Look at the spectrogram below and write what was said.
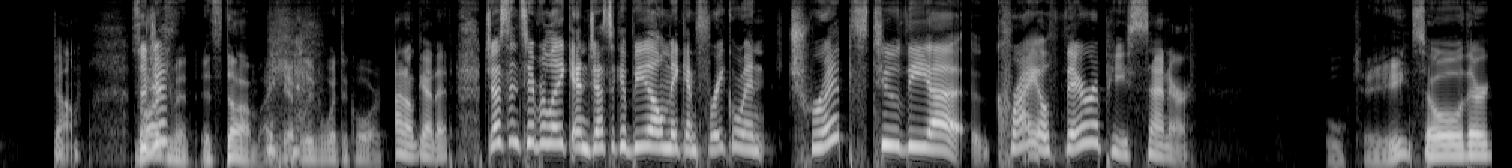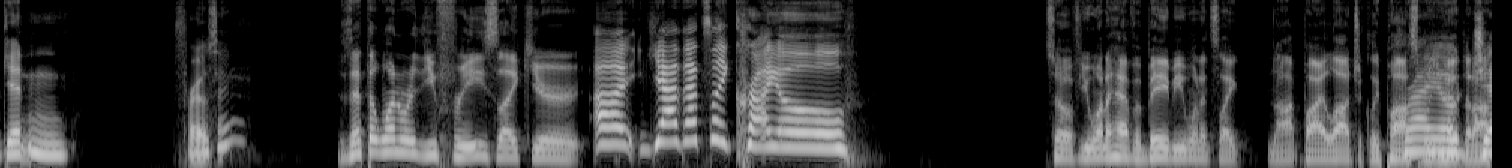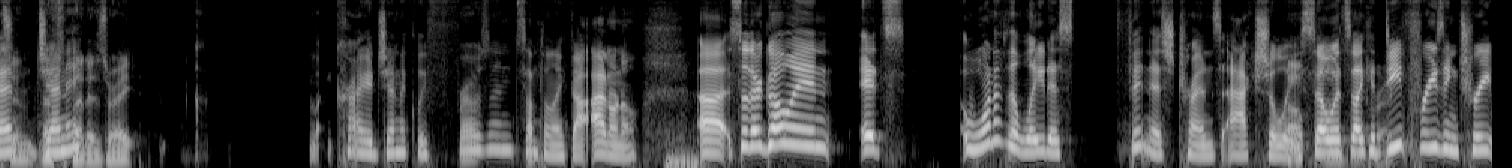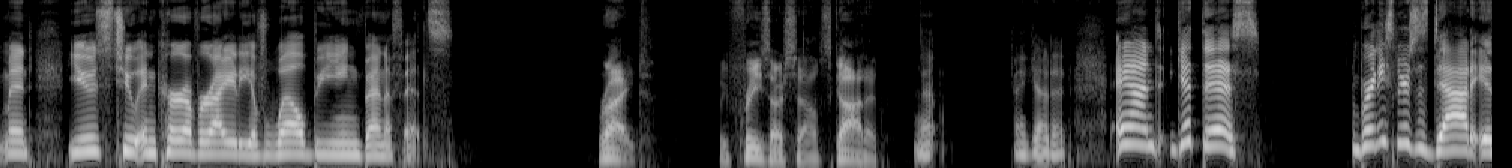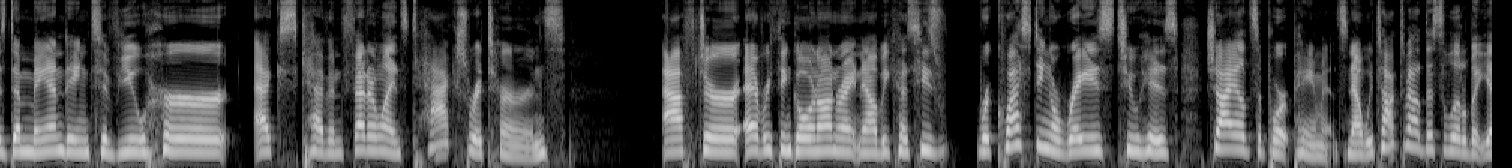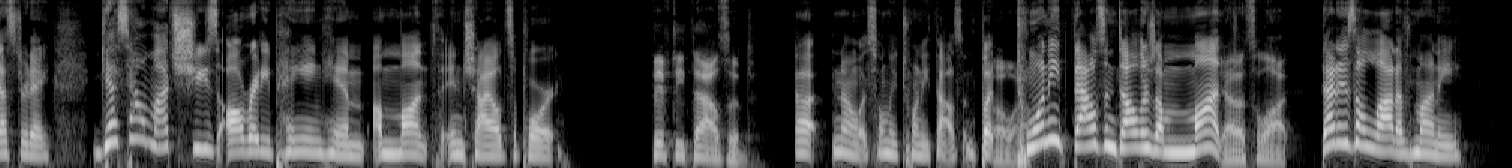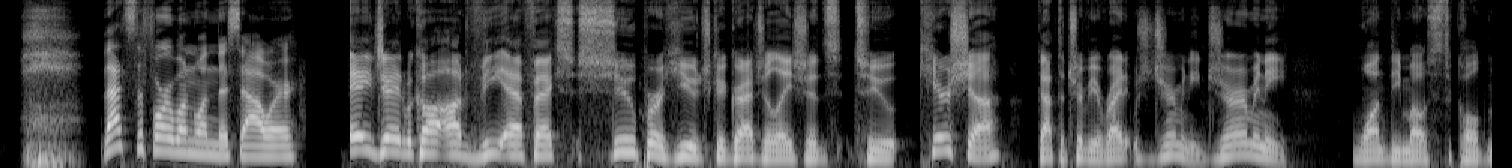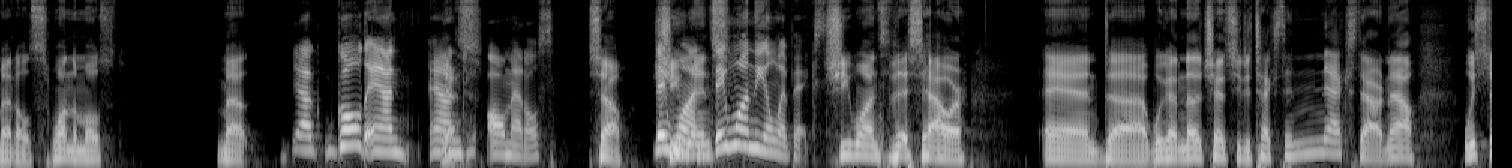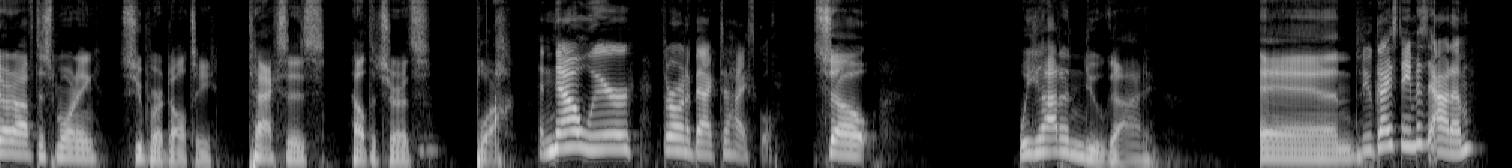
Dumb. So no just. argument. It's dumb. I can't believe it went to court. I don't get it. Justin Timberlake and Jessica Biel making frequent trips to the uh, cryotherapy center. Okay. So they're getting frozen. Is that the one where you freeze like your? Uh, yeah, that's like cryo. So if you want to have a baby when it's like not biologically possible, you have that option. That's what that is, right? Like cryogenically frozen, something like that. I don't know. Uh, so they're going. It's one of the latest fitness trends, actually. Oh, so it's like a deep freezing treatment used to incur a variety of well-being benefits. Right. We freeze ourselves. Got it. Yeah, I get it. And get this. Britney Spears' dad is demanding to view her ex Kevin Federline's tax returns after everything going on right now because he's requesting a raise to his child support payments. Now, we talked about this a little bit yesterday. Guess how much she's already paying him a month in child support? Fifty thousand. Uh, no, it's only twenty thousand, but Oh, wow. twenty thousand dollars a month. Yeah, that's a lot. That is a lot of money. That's the four one one this hour. AJ and McCall on VFX. Super huge congratulations to Kirsha. Got the trivia right. It was Germany. Germany won the most gold medals. Won the most. Me- Yeah, gold and and Yes. all medals. so They she won. Wins, They won the Olympics. She wins this hour, and uh, we got another chance for you to text in next hour. Now we start off this morning super adulty. Taxes, health insurance, blah. And now we're throwing it back to high school. So we got a new guy, and New guy's name is Adam.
